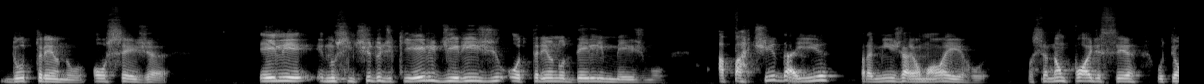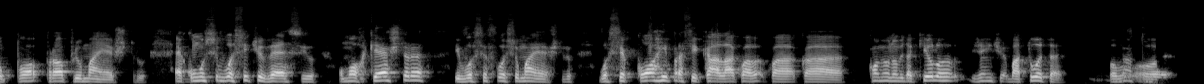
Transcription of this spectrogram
do treino, ou seja, ele no sentido de que ele dirige o treino dele mesmo. A partir daí, para mim já é o maior erro. Você não pode ser o teu próprio maestro. É como se você tivesse uma orquestra e você fosse o maestro. Você corre para ficar lá com a, com a, com a, Qual é o nome daquilo, gente? Batuta? Batuta.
